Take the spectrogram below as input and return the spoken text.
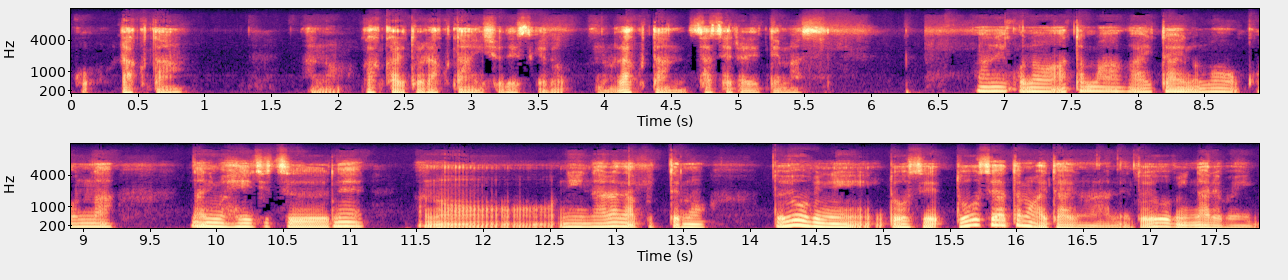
こう落胆あの、がっかりと落胆一緒ですけど、あの落胆させられてます。まあね、この頭が痛いのも、こんな、何も平日ね、あの、にならなくっても、土曜日にどうせ、どうせ頭が痛いのならね、土曜日になればいいの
